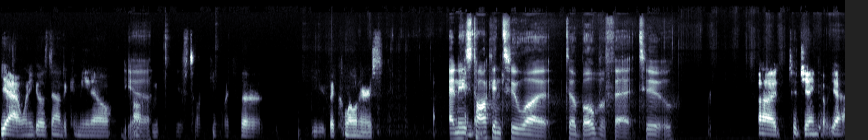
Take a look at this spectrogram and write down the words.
Yeah, when he goes down to Kamino, Yeah. um, he's talking with the the, the cloners. and he's and then- talking to uh to Boba Fett too. Uh, to Jango, yeah.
